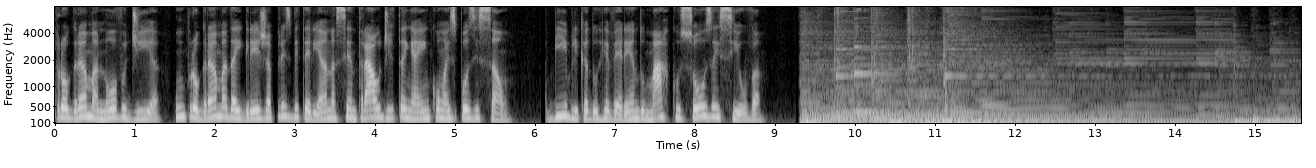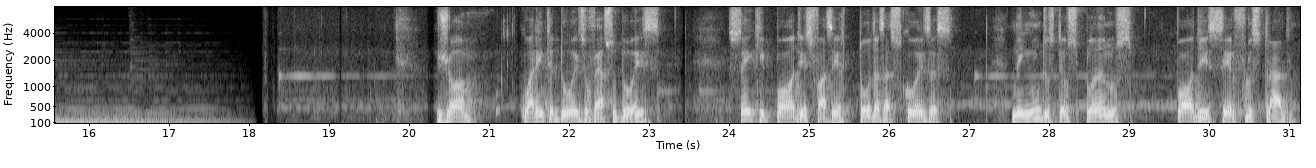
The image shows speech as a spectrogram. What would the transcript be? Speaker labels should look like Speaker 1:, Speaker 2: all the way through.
Speaker 1: Programa Novo Dia, um programa da Igreja Presbiteriana Central de Itanhaém com a exposição bíblica do Reverendo Marcos Souza e Silva.
Speaker 2: Jó 42, o verso 2. Sei que podes fazer todas as coisas, nenhum dos teus planos pode ser frustrado.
